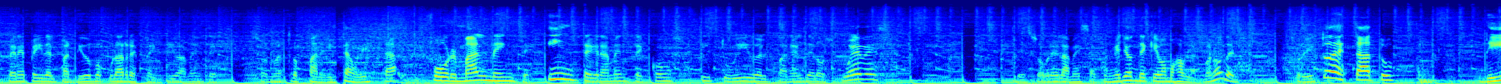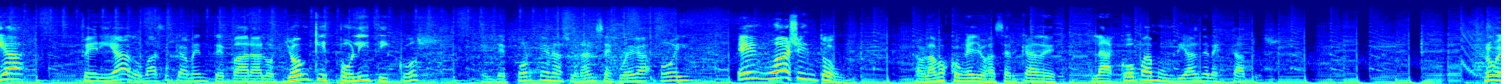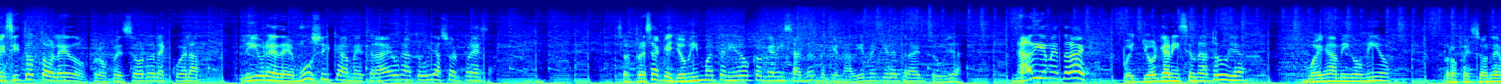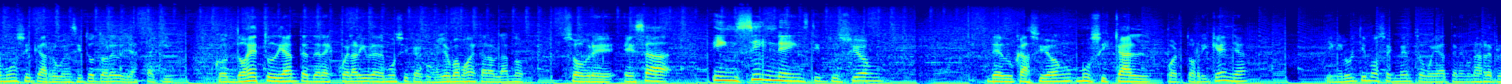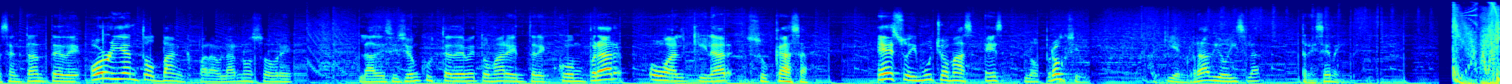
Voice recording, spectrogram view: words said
PNP y del Partido Popular respectivamente, son nuestros panelistas. Hoy está formalmente, íntegramente constituido el panel de los jueves de Sobre la Mesa. ¿Con ellos de qué vamos a hablar? Bueno, del proyecto de estatus, día feriado básicamente para los yonkis políticos. El deporte nacional se juega hoy en Washington. Hablamos con ellos acerca de la Copa Mundial del Estatus. Rubencito Toledo, profesor de la Escuela Libre de Música, me trae una trulla sorpresa. Sorpresa que yo mismo he tenido que organizarme porque nadie me quiere traer trulla. Nadie me trae. Pues yo organicé una trulla. Buen amigo mío, profesor de música, Rubencito Toledo, ya está aquí con dos estudiantes de la Escuela Libre de Música. Con ellos vamos a estar hablando sobre esa insigne institución de educación musical puertorriqueña. Y en el último segmento voy a tener una representante de Oriental Bank para hablarnos sobre la decisión que usted debe tomar entre comprar o alquilar su casa. Eso y mucho más es lo próximo aquí en Radio Isla 1320.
